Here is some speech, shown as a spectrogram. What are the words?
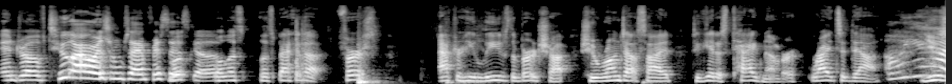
and drove two hours from San Francisco. Well, well, let's let's back it up. First, after he leaves the bird shop, she runs outside to get his tag number, writes it down. oh yeah, Use-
